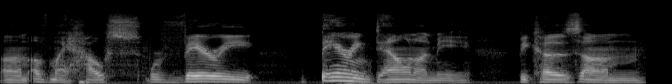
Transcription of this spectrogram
um, of my house were very bearing down on me because um,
